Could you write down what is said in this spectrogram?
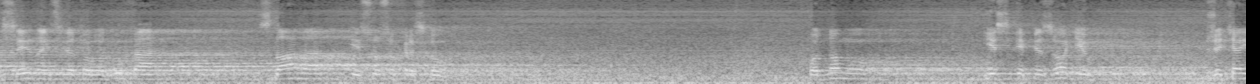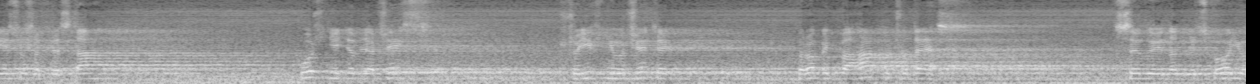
і Сина, і Святого Духа. Слава Ісусу Христу! В одному із епізодів життя Ісуса Христа учні, дивлячись, що їхній учитель робить багато чудес силою надлюдською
